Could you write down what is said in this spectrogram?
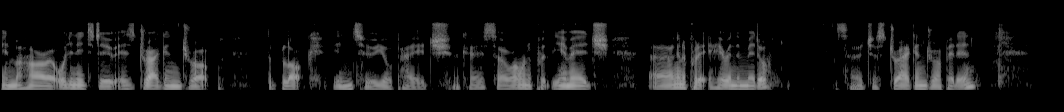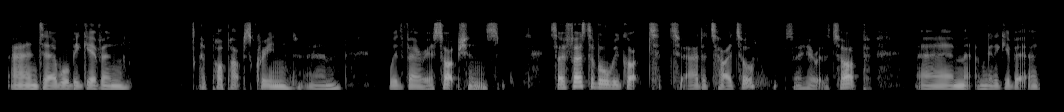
in Mahara, all you need to do is drag and drop the block into your page. Okay. So I want to put the image, uh, I'm going to put it here in the middle. So just drag and drop it in. And uh, we'll be given a pop-up screen um, with various options. So first of all, we've got to add a title. So here at the top, um, I'm going to give it a,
